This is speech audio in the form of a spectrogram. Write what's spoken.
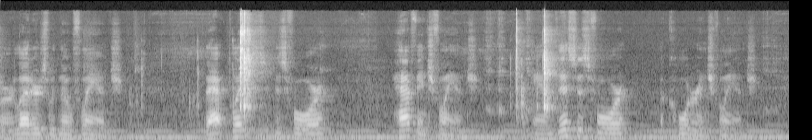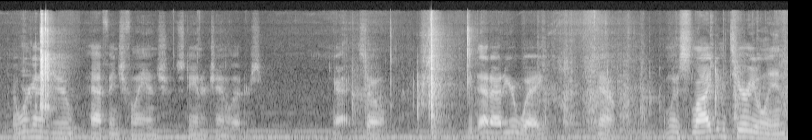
or letters with no flange. That place is for half inch flange. And this is for a quarter inch flange. So we're gonna do half inch flange, standard channel letters. All right, so get that out of your way. Now, I'm gonna slide the material in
